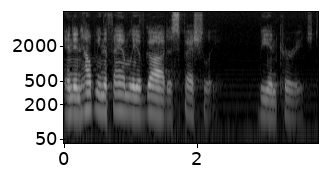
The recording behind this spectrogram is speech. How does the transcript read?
and in helping the family of God especially be encouraged.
